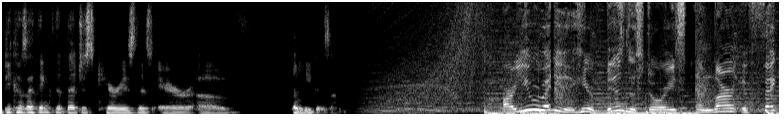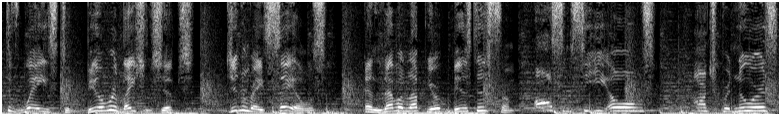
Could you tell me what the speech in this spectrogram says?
because I think that that just carries this air of elitism. Are you ready to hear business stories and learn effective ways to build relationships, generate sales, and level up your business from awesome CEOs, entrepreneurs,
